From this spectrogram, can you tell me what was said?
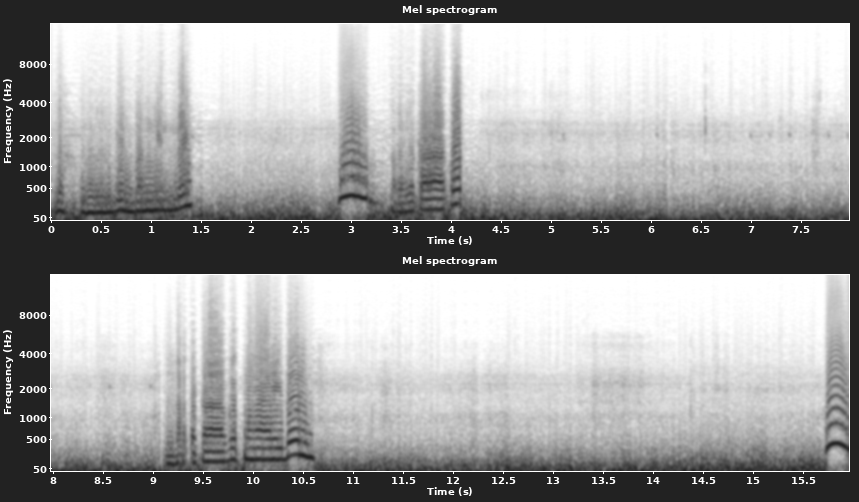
Lah, grabe yung bangin ba eh. Nakakatakot. Nakakatakot mga idol. Woo!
